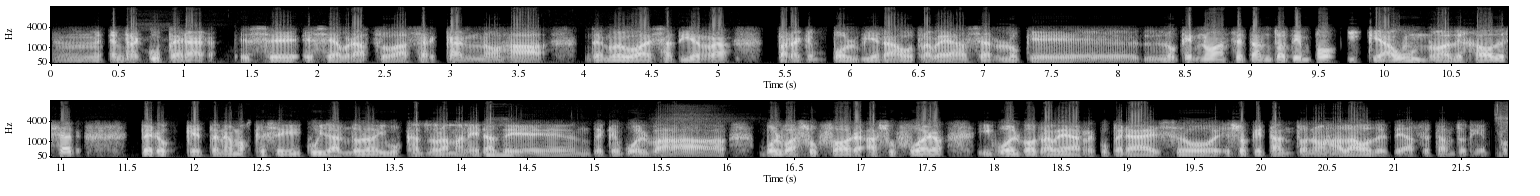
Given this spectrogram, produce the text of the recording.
en recuperar ese, ese abrazo, acercarnos a, de nuevo a esa tierra para que volviera otra vez a ser lo que, lo que no hace tanto tiempo y que aún no ha dejado de ser, pero que tenemos que seguir cuidándola y buscando la manera de, que vuelva, vuelva a su fuero, a su fuero y vuelva otra vez a recuperar eso, eso que tanto nos ha dado desde hace tanto tiempo.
